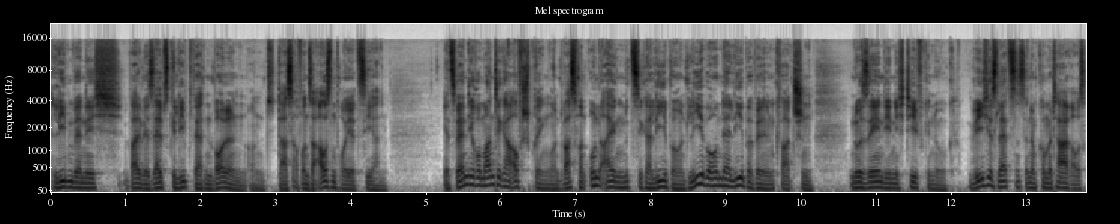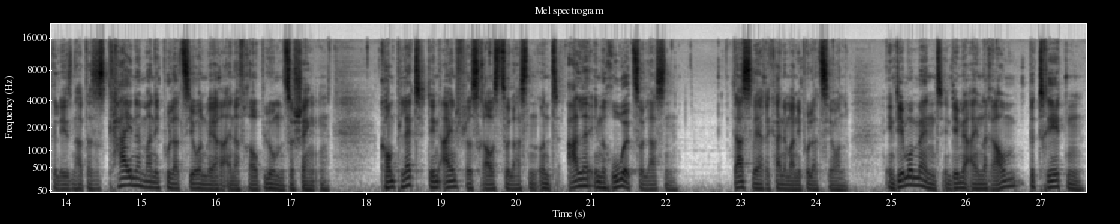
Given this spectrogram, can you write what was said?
Lieben wir nicht, weil wir selbst geliebt werden wollen und das auf unser Außen projizieren? Jetzt werden die Romantiker aufspringen und was von uneigennütziger Liebe und Liebe um der Liebe willen quatschen nur sehen die nicht tief genug. Wie ich es letztens in einem Kommentar rausgelesen habe, dass es keine Manipulation wäre, einer Frau Blumen zu schenken. Komplett den Einfluss rauszulassen und alle in Ruhe zu lassen, das wäre keine Manipulation. In dem Moment, in dem wir einen Raum betreten,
